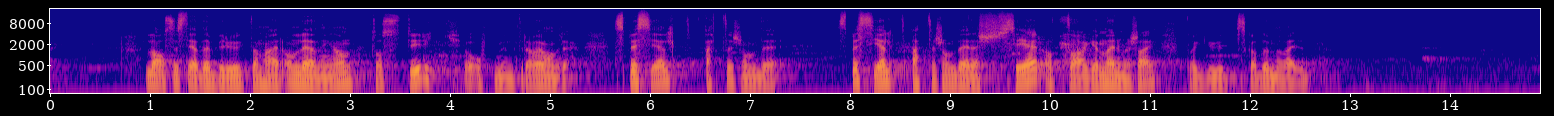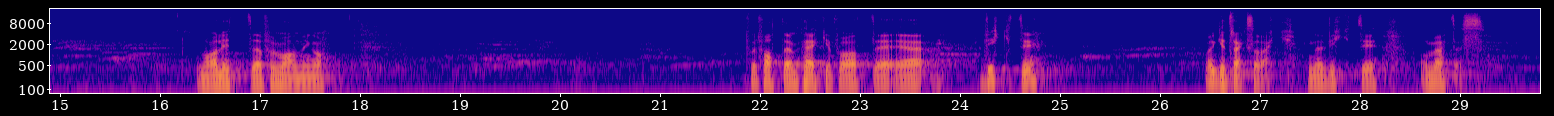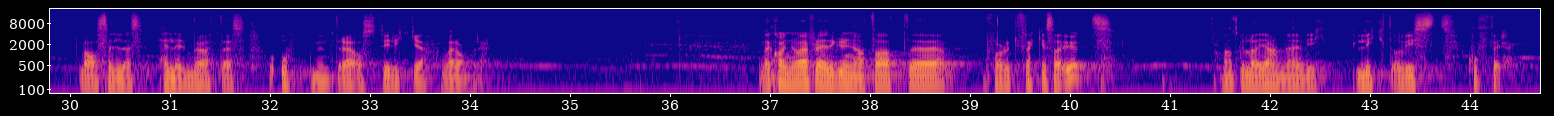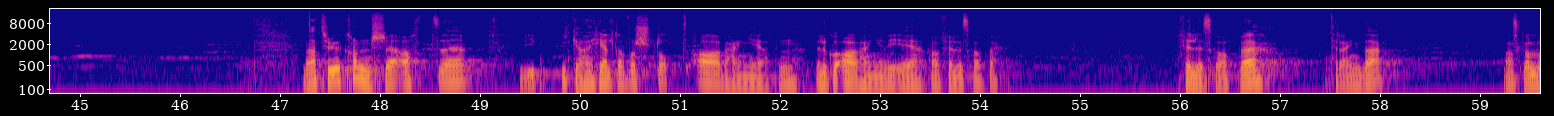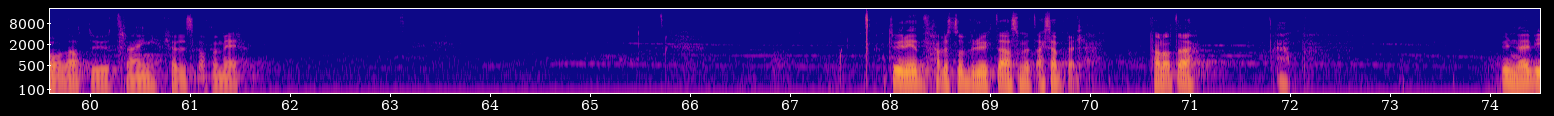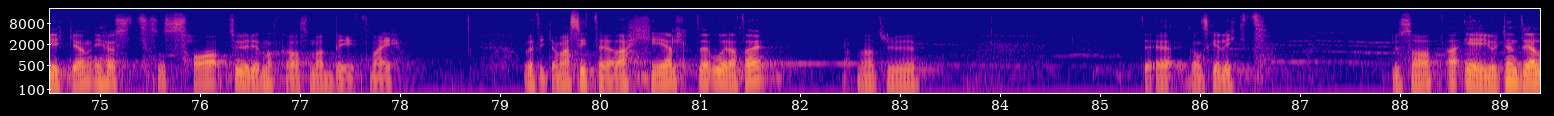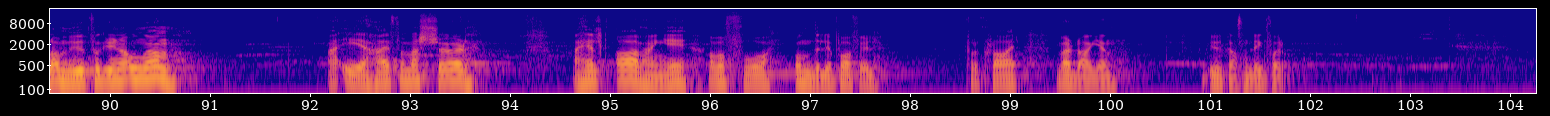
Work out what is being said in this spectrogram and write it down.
La oss i stedet bruke disse anledningene til å styrke og oppmuntre hverandre, spesielt ettersom, det, spesielt ettersom dere ser at dagen nærmer seg da Gud skal dømme verden. Vi må ha litt eh, formaning òg. Forfatteren peker på at det er viktig og ikke trekke seg vekk. Men det er viktig å møtes. La oss heller møtes og oppmuntre og styrke hverandre. Det kan jo være flere grunner til at uh, folk trekker seg ut. Men jeg skulle gjerne likt og visst hvorfor. Men jeg tror kanskje at uh, vi ikke helt har forstått avhengigheten, eller hvor avhengige vi er av fellesskapet. Fellesskapet trenger deg, men jeg skal love deg at du trenger fellesskapet mer. Turid, jeg har lyst til å bruke deg som et eksempel. Får jeg lov til det? Ja. Under Viken i høst så sa Turid noe som jeg beit meg i. Jeg vet ikke om jeg siterer deg helt eh, ordrett her, men jeg tror det er ganske likt. Du sa at 'jeg er jo ikke en del av MU pga. ungene'. Jeg er her for meg sjøl. Jeg er helt avhengig av å få åndelig påfyll for å klare hverdagen, uka som ligger foran.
